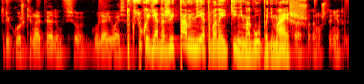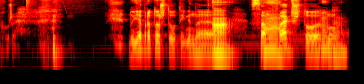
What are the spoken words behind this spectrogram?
три кошки напялил, все, гуляй, Вася. Так, сука, я даже и там не этого найти не могу, понимаешь? Да, потому что нету их уже. Но я про то, что вот именно а, сам а, факт, что ну, ну, да.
